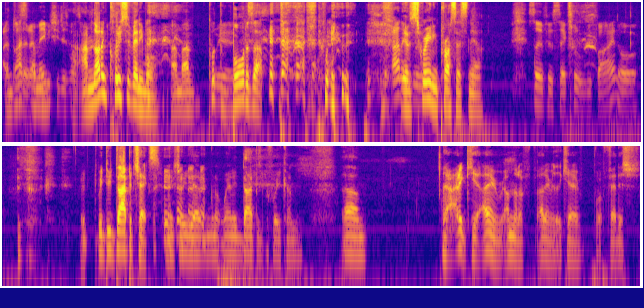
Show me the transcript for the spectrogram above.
I, I'm I don't know. I'm- Maybe she just wants. I'm not inclusive anymore. I'm, I've put the borders up. we have a screening process now. So if it's sexual, it'll be fine, or We do diaper checks. Make sure you have, we're not wearing any diapers before you come in. Um, I don't care. I don't, I'm not a. I don't really care what fetish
